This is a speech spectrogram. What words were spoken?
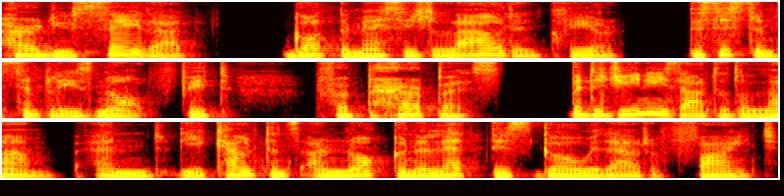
heard you say that got the message loud and clear. The system simply is not fit for purpose. But the genie's out of the lamp, and the accountants are not going to let this go without a fight.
